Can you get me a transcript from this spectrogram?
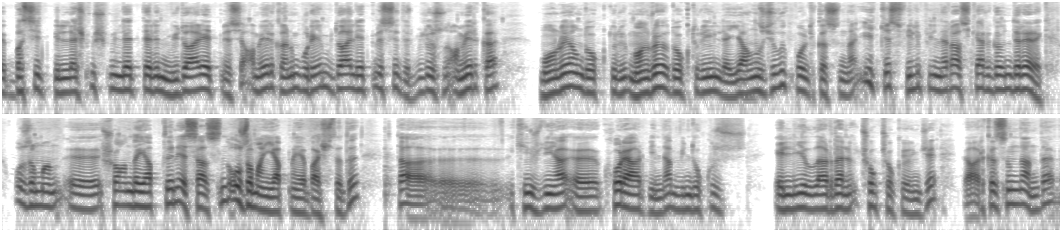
e, basit Birleşmiş Milletler'in müdahale etmesi Amerika'nın buraya müdahale etmesidir. Biliyorsunuz Amerika Monroe doktrini, Monroe doktriniyle yalnızcılık politikasından ilk kez Filipinlere asker göndererek o zaman e, şu anda yaptığını esasında o zaman yapmaya başladı. Ta e, 2. Dünya e, Kore Harbi'nden 1950 yıllardan çok çok önce ve arkasından da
